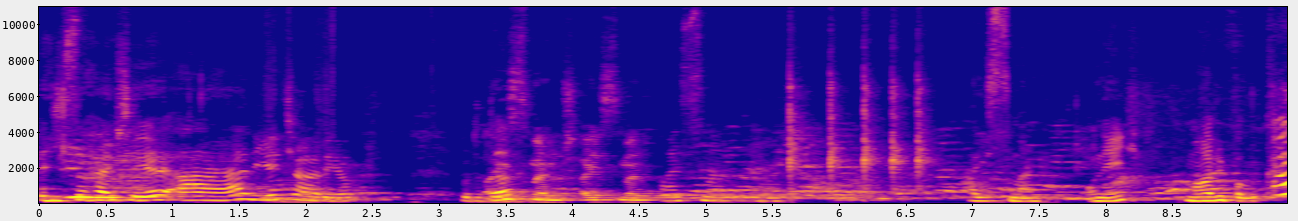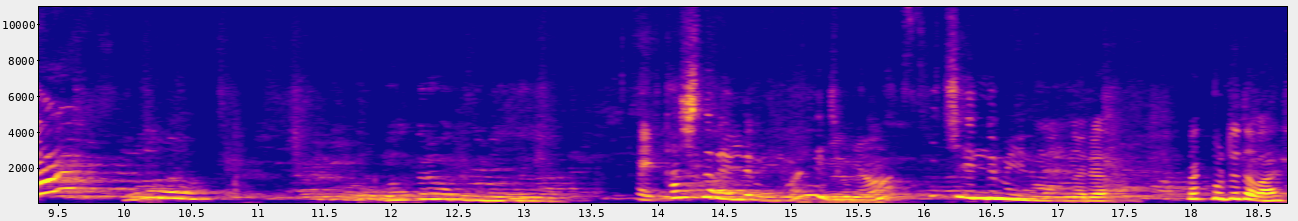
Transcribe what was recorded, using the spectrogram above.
Elisa her şeye aa diye çağırıyor. Burada da Iceman'mış Iceman. Iceman. Iceman. O ne? Mavi balık. Balıklara bak kızım balıklara. Hayır taşları ellemeyelim anneciğim ya. Hiç ellemeyelim onları. Bak burada da var.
